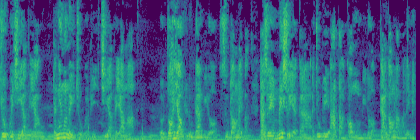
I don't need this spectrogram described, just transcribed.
ဂျိုခွင်ရှိရဖရားကိုတနင်္ဂနွေဂျိုခွင်ပြီးရှိရဖရားမှာ သွားရောက်လှူဒန်းပြီးတော့ဆူတောင်းလိုက်ပါဒါဆိုရင်မိတ်ဆွေရဲ့ကံအကျိုးပေးအားတာကောင်းမွန်ပြီးတော့ကံကောင်းလာပါလိမ့်မယ်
